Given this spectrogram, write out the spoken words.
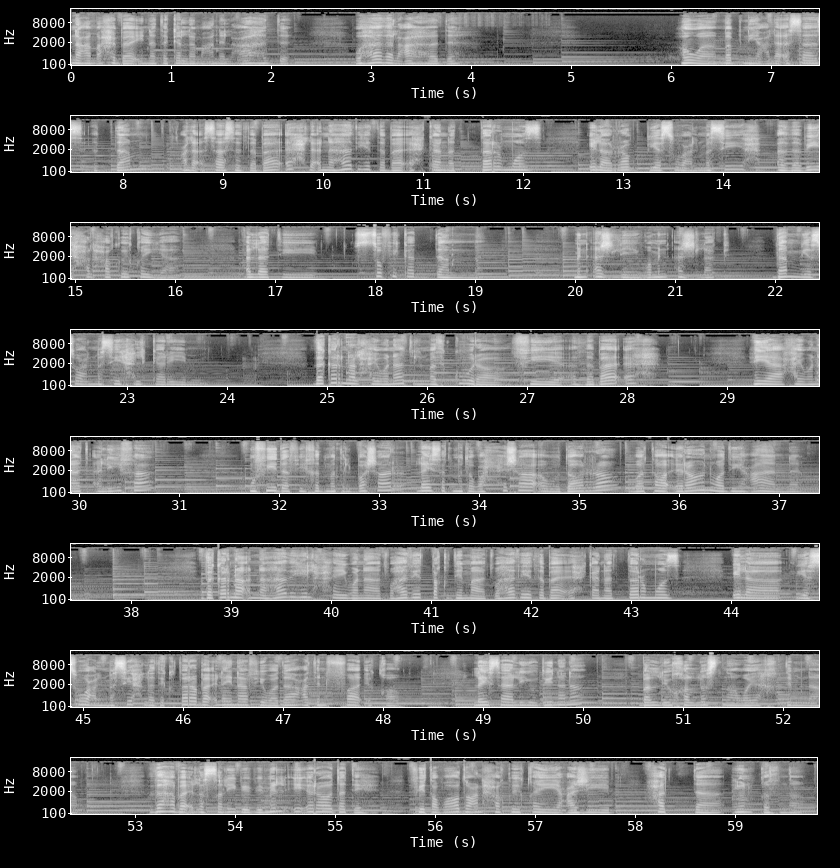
نعم أحبائي نتكلم عن العهد وهذا العهد هو مبني على أساس الدم على أساس الذبائح لأن هذه الذبائح كانت ترمز إلى الرب يسوع المسيح الذبيحة الحقيقية التي سفك الدم من أجلي ومن أجلك دم يسوع المسيح الكريم. ذكرنا الحيوانات المذكورة في الذبائح هي حيوانات أليفة مفيدة في خدمة البشر ليست متوحشة أو ضارة وطائران وديعان. ذكرنا أن هذه الحيوانات وهذه التقديمات وهذه الذبائح كانت ترمز إلى يسوع المسيح الذي اقترب إلينا في وداعة فائقة. ليس ليديننا بل ليخلصنا ويخدمنا. ذهب إلى الصليب بملء إرادته في تواضع حقيقي عجيب حتى ينقذنا.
